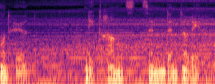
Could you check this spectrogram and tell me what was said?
und hört die transzendente Rede.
